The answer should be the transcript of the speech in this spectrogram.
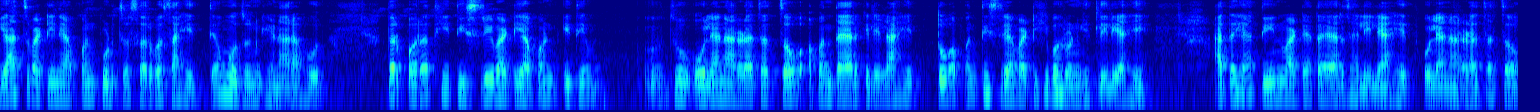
याच वाटीने आपण पुढचं सर्व साहित्य मोजून घेणार आहोत. तर परत ही तिसरी वाटी आपण इथे जो ओल्या नारळाचा चव आपण तयार केलेला आहे तो आपण तिसऱ्या वाटीही भरून घेतलेली आहे. आता ह्या तीन वाट्या तयार झालेल्या आहेत ओल्या नारळाचा चव.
